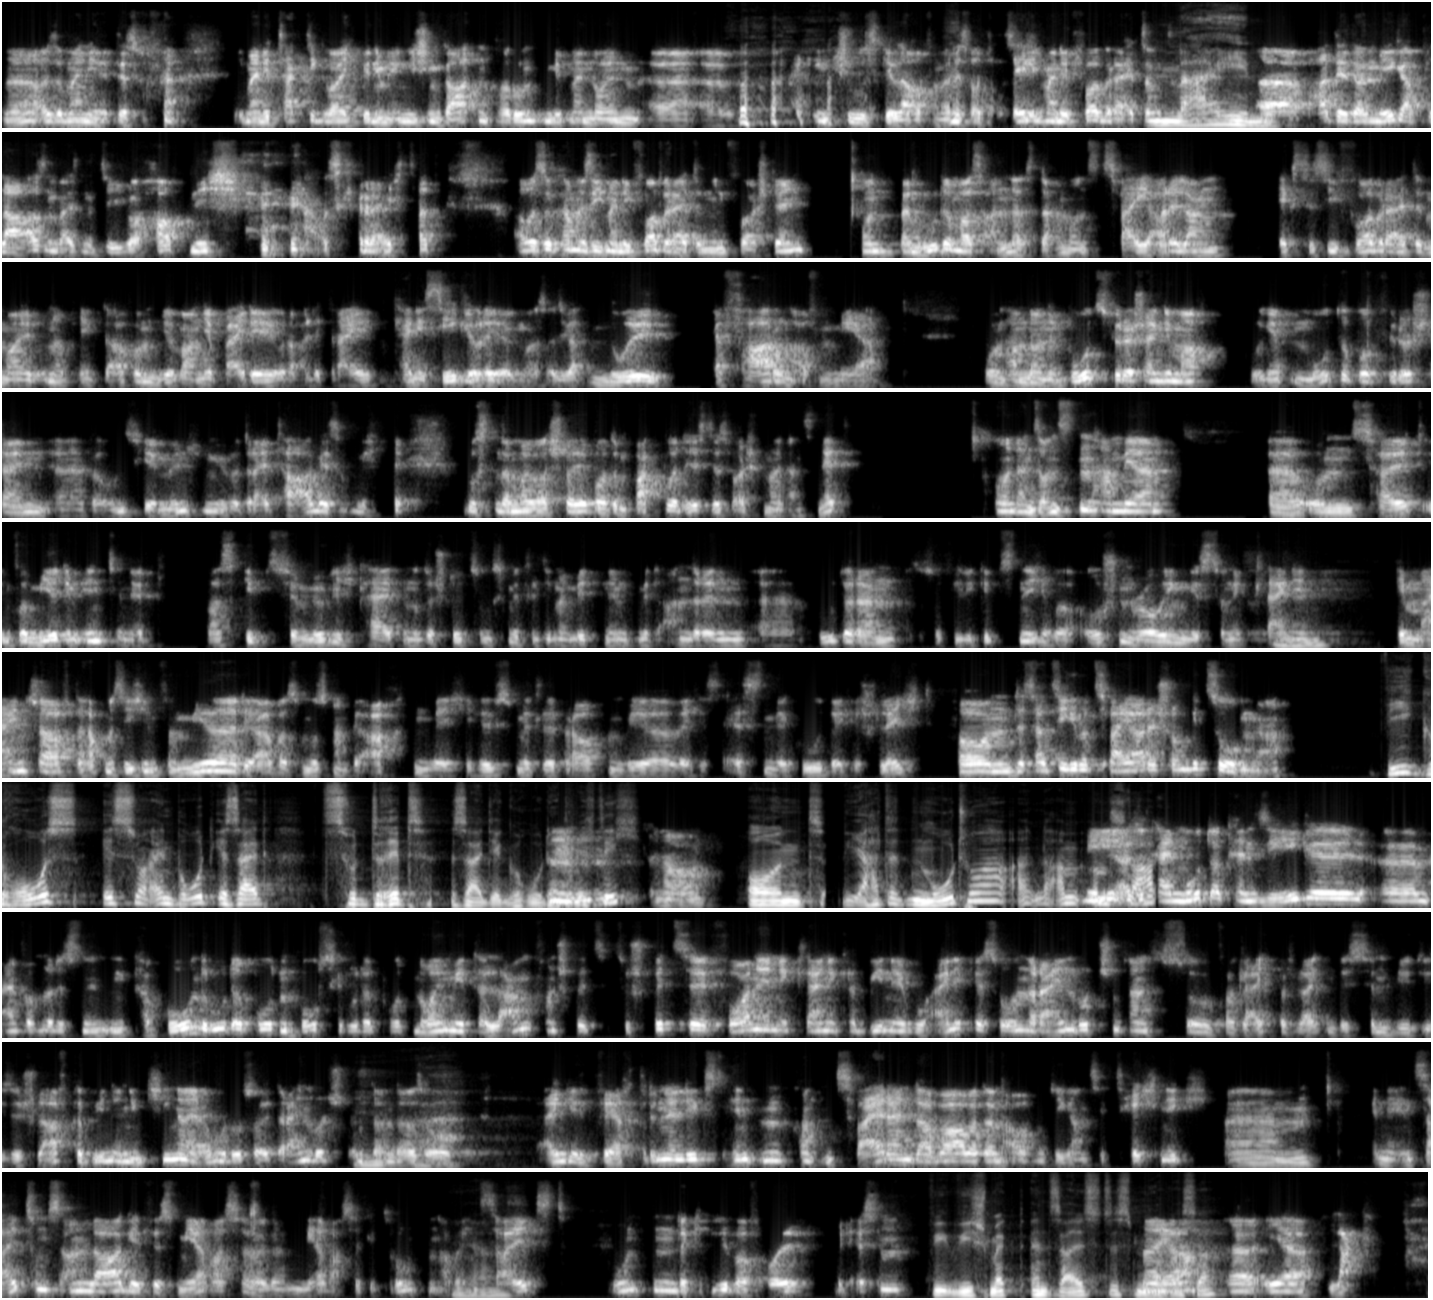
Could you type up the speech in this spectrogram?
Ne? Also meine, das war, meine Taktik war, ich bin im englischen Garten ein paar Runden mit meinen neuen äh, äh Hiking Shoes gelaufen. Das war tatsächlich meine Vorbereitung. Nein. Äh, hatte dann mega Blasen, weil es natürlich überhaupt nicht ausgereicht hat. Aber so kann man sich meine Vorbereitungen vorstellen. Und beim Rudern war es anders. Da haben wir uns zwei Jahre lang exzessiv vorbereitet, mal unabhängig davon. Wir waren ja beide oder alle drei keine Segler oder irgendwas. Also wir hatten null Erfahrung auf dem Meer und haben dann einen Bootsführerschein gemacht einen Motorbootführerschein äh, bei uns hier in München über drei Tage. Und wir wussten dann mal, was Steuerbord und Backbord ist. Das war schon mal ganz nett. Und ansonsten haben wir äh, uns halt informiert im Internet. Was gibt es für Möglichkeiten, Unterstützungsmittel, die man mitnimmt mit anderen äh, Ruderern? Also so viele gibt es nicht, aber Ocean Rowing ist so eine kleine mhm. Gemeinschaft. Da hat man sich informiert, ja, was muss man beachten, welche Hilfsmittel brauchen wir, welches Essen wäre gut, welches schlecht. Und das hat sich über zwei Jahre schon gezogen. Ja. Wie groß ist so ein Boot? Ihr seid zu dritt, seid ihr gerudert, mhm, richtig? Genau. Und ihr hattet einen Motor am, am nee, Start? also kein Motor, kein Segel, ähm, einfach nur das ist ein Carbon-Ruderboot, ein Hochseeruderboot, neun Meter lang von Spitze zu Spitze. Vorne eine kleine Kabine, wo eine Person reinrutschen kann. Das ist so vergleichbar vielleicht ein bisschen wie diese Schlafkabinen in China, ja, wo du so halt reinrutscht und dann da so eingepfercht drinnen liegst. Hinten konnten zwei rein, da war aber dann auch noch die ganze Technik. Ähm, eine Entsalzungsanlage fürs Meerwasser, weil wir haben Meerwasser getrunken, aber ja. entsalzt. Unten, der Kiel war voll mit Essen. Wie, wie schmeckt entsalztes Meerwasser? Naja, äh, eher Lack.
